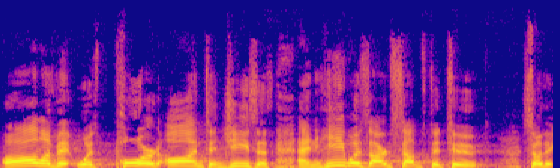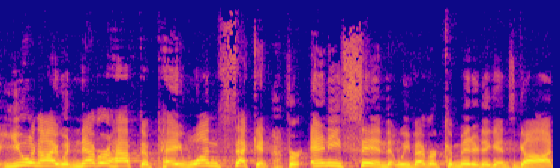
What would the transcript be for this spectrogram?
all of it was poured on to Jesus, and He was our substitute so that you and I would never have to pay one second for any sin that we've ever committed against God,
